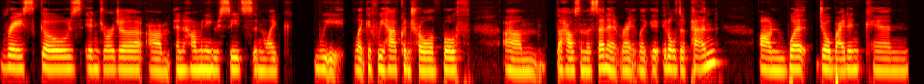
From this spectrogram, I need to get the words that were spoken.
race goes in georgia um, and how many seats and like we like if we have control of both um, the house and the senate right like it, it'll depend on what joe biden can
